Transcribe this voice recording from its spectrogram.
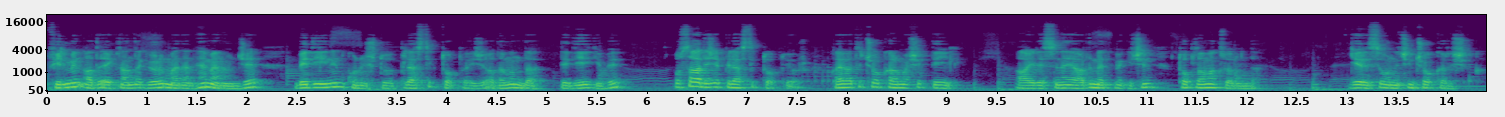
filmin adı ekranda görünmeden hemen önce Bedi'nin konuştuğu plastik toplayıcı adamın da dediği gibi o sadece plastik topluyor. Hayatı çok karmaşık değil. Ailesine yardım etmek için toplamak zorunda. Gerisi onun için çok karışık.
